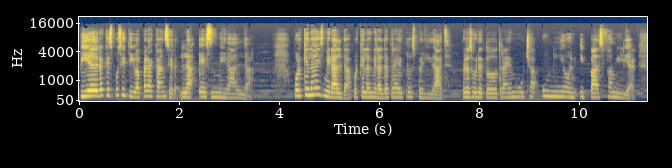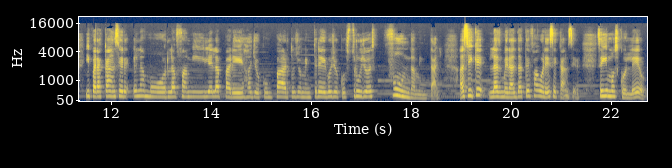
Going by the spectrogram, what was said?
Piedra que es positiva para cáncer, la esmeralda. ¿Por qué la esmeralda? Porque la esmeralda trae prosperidad, pero sobre todo trae mucha unión y paz familiar. Y para cáncer, el amor, la familia, la pareja, yo comparto, yo me entrego, yo construyo, es fundamental. Así que la esmeralda te favorece cáncer. Seguimos con Leo.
